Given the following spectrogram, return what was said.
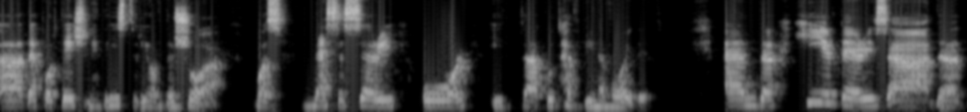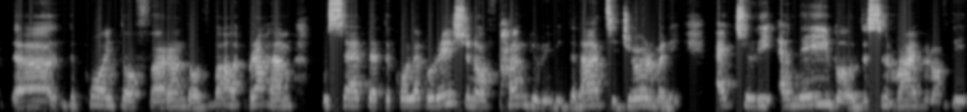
uh, deportation in the history of the Shoah was necessary or it uh, could have been avoided. And uh, here there is uh, the, uh, the point of uh, Randolph Braham, who said that the collaboration of Hungary with the Nazi Germany actually enabled the survival of the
